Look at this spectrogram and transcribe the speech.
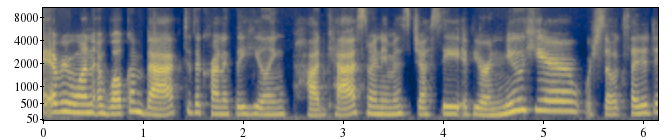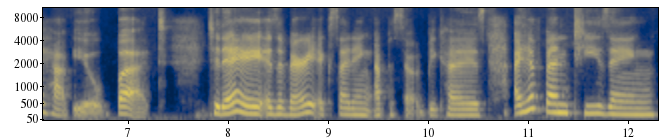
everyone, and welcome back to the Chronically Healing Podcast. My name is Jesse. If you are new here, we're so excited to have you. But today is a very exciting episode because I have been teasing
